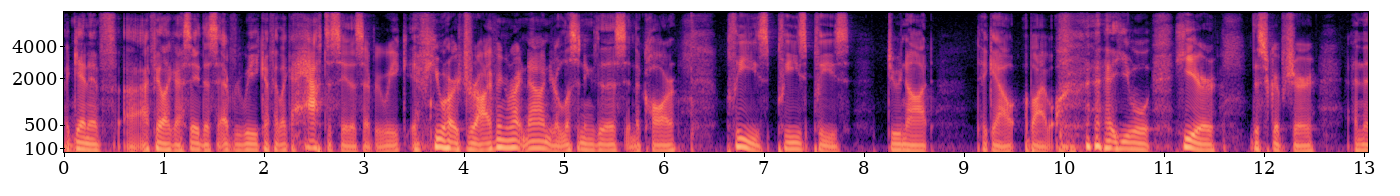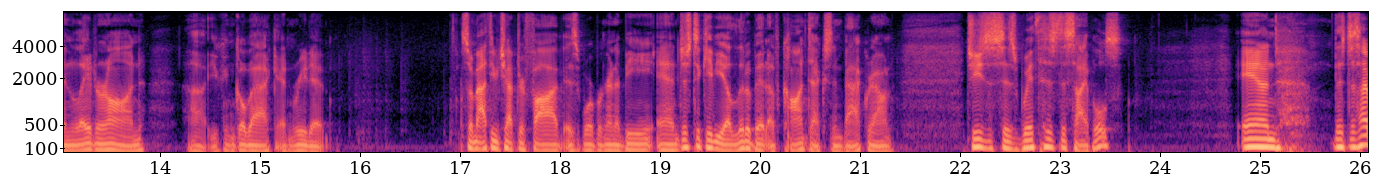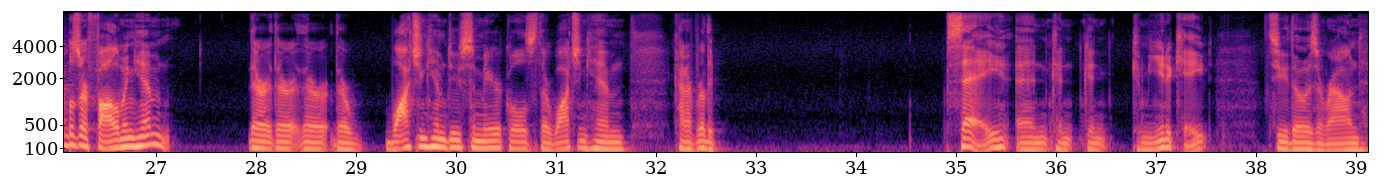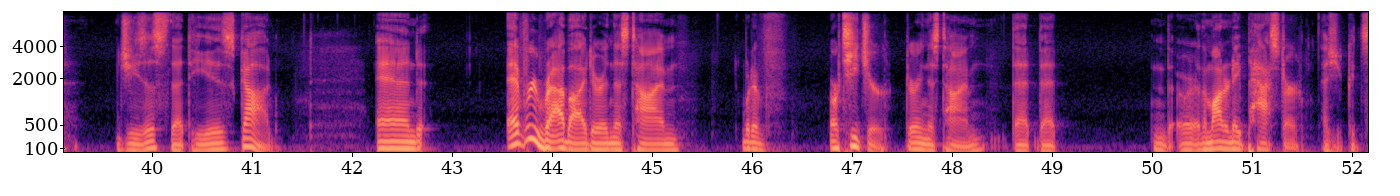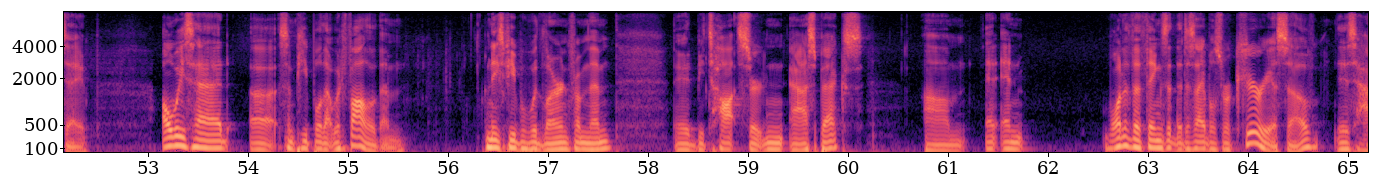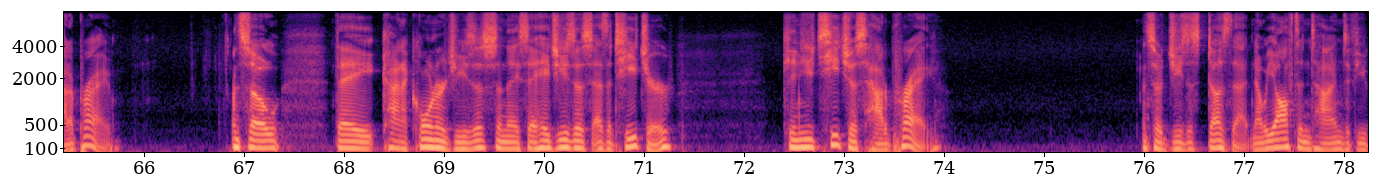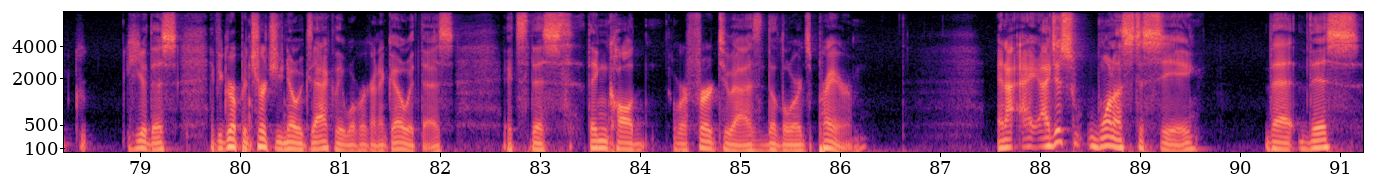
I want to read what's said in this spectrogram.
Again, if uh, I feel like I say this every week, I feel like I have to say this every week. If you are driving right now and you're listening to this in the car, please, please, please do not take out a Bible. you will hear the scripture, and then later on, uh, you can go back and read it. So, Matthew chapter 5 is where we're going to be. And just to give you a little bit of context and background, Jesus is with his disciples, and the disciples are following him. They're, they're, they're, they're watching him do some miracles. They're watching him kind of really say and can, can communicate to those around Jesus that he is God. And every rabbi during this time would have or teacher during this time that that or the modern day pastor, as you could say, always had uh, some people that would follow them. And these people would learn from them. They would be taught certain aspects. Um, and, and one of the things that the disciples were curious of is how to pray. And so they kind of corner Jesus and they say, Hey, Jesus, as a teacher, can you teach us how to pray? And so Jesus does that. Now, we oftentimes, if you hear this, if you grew up in church, you know exactly where we're going to go with this. It's this thing called, referred to as the Lord's Prayer. And I, I just want us to see that this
